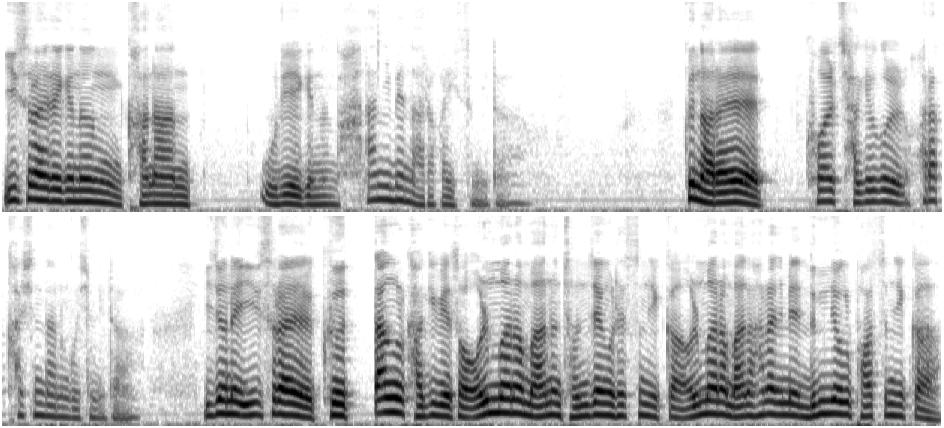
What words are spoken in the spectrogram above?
이스라엘에게는 가나안, 우리에게는 하나님의 나라가 있습니다. 그 나라에 거할 자격을 허락하신다는 것입니다. 이전에 이스라엘 그 땅을 가기 위해서 얼마나 많은 전쟁을 했습니까? 얼마나 많은 하나님의 능력을 봤습니까?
